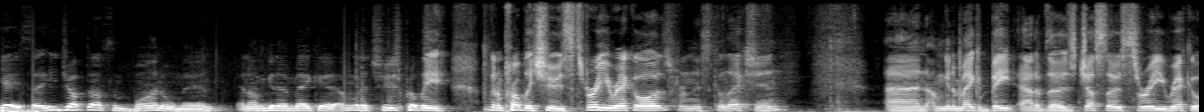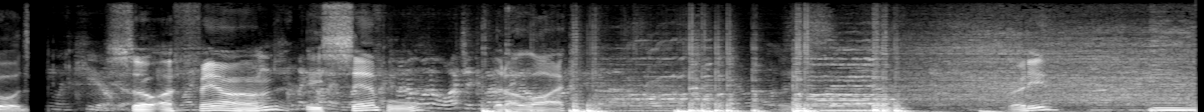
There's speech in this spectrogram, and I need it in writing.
yeah, so he dropped off some vinyl, man, and I'm gonna make it. I'm gonna choose probably. I'm gonna probably choose three records from this collection, and I'm gonna make a beat out of those, just those three records. So I found a sample that I like. Ready?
